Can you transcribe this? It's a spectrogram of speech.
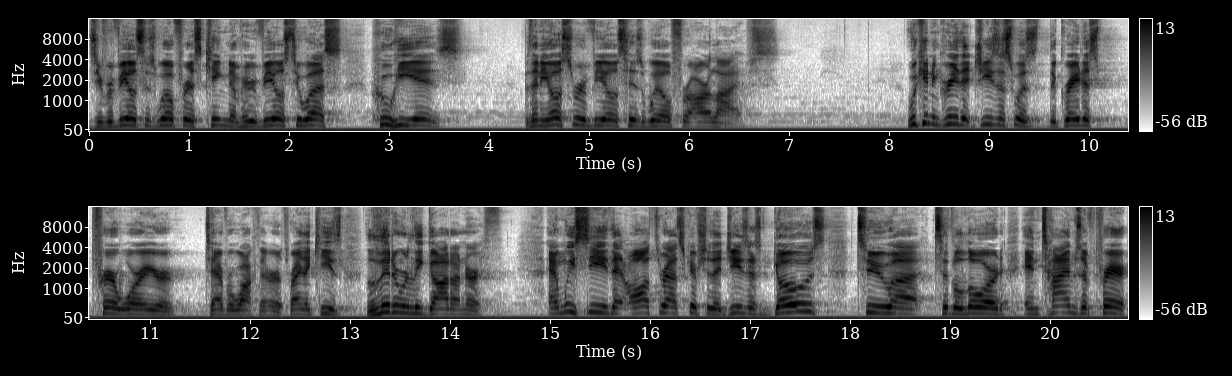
As He reveals His will for His kingdom. He reveals to us who He is, but then He also reveals His will for our lives. We can agree that Jesus was the greatest prayer warrior to ever walk the earth, right? Like He's literally God on earth. And we see that all throughout Scripture that Jesus goes to, uh, to the Lord in times of prayer.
